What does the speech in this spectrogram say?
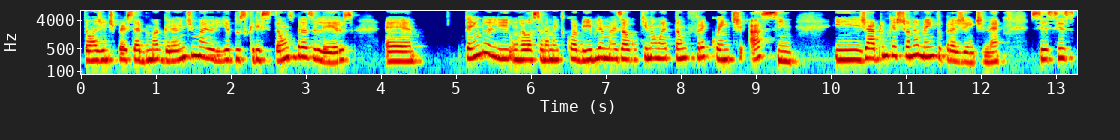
Então, a gente percebe uma grande maioria dos cristãos brasileiros é, tendo ali um relacionamento com a Bíblia, mas algo que não é tão frequente assim. E já abre um questionamento para a gente, né? Se esses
